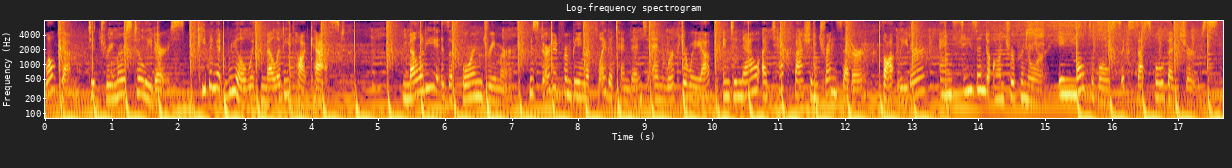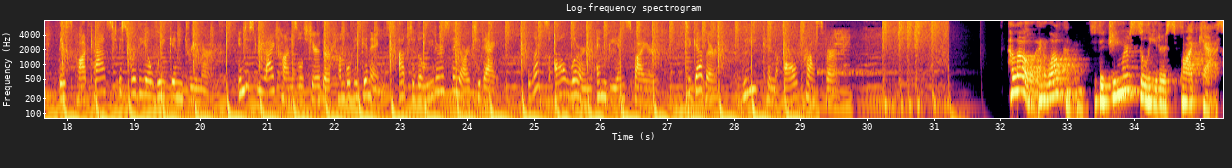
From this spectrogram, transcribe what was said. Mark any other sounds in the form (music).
Welcome to Dreamers to Leaders, keeping it real with Melody Podcast. Melody is a born dreamer who started from being a flight attendant and worked her way up into now a tech fashion trendsetter, thought leader, and seasoned entrepreneur in multiple successful ventures. This podcast is for the awakened dreamer. Industry icons will share their humble beginnings up to the leaders they are today. Let's all learn and be inspired. Together, we can all prosper. Hello and welcome to the Dreamers to Leaders podcast.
